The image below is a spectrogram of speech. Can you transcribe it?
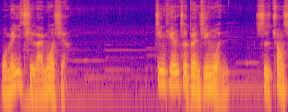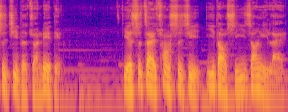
我们一起来默想。今天这段经文是创世纪的转捩点，也是在创世纪一到十一章以来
